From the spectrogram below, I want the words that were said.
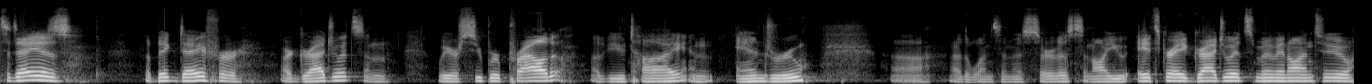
today is a big day for our graduates, and we are super proud of you, Ty and Andrew, uh, are the ones in this service, and all you eighth grade graduates moving on to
